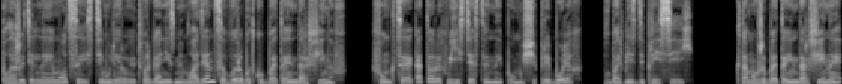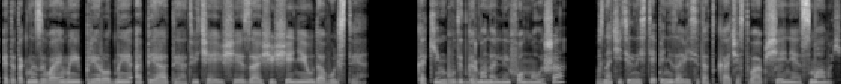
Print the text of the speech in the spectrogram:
Положительные эмоции стимулируют в организме младенца выработку бета-эндорфинов, функция которых в естественной помощи при болях в борьбе с депрессией. К тому же бета-эндорфины — это так называемые природные опиаты, отвечающие за ощущение удовольствия. Каким будет гормональный фон малыша, в значительной степени зависит от качества общения с мамой.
